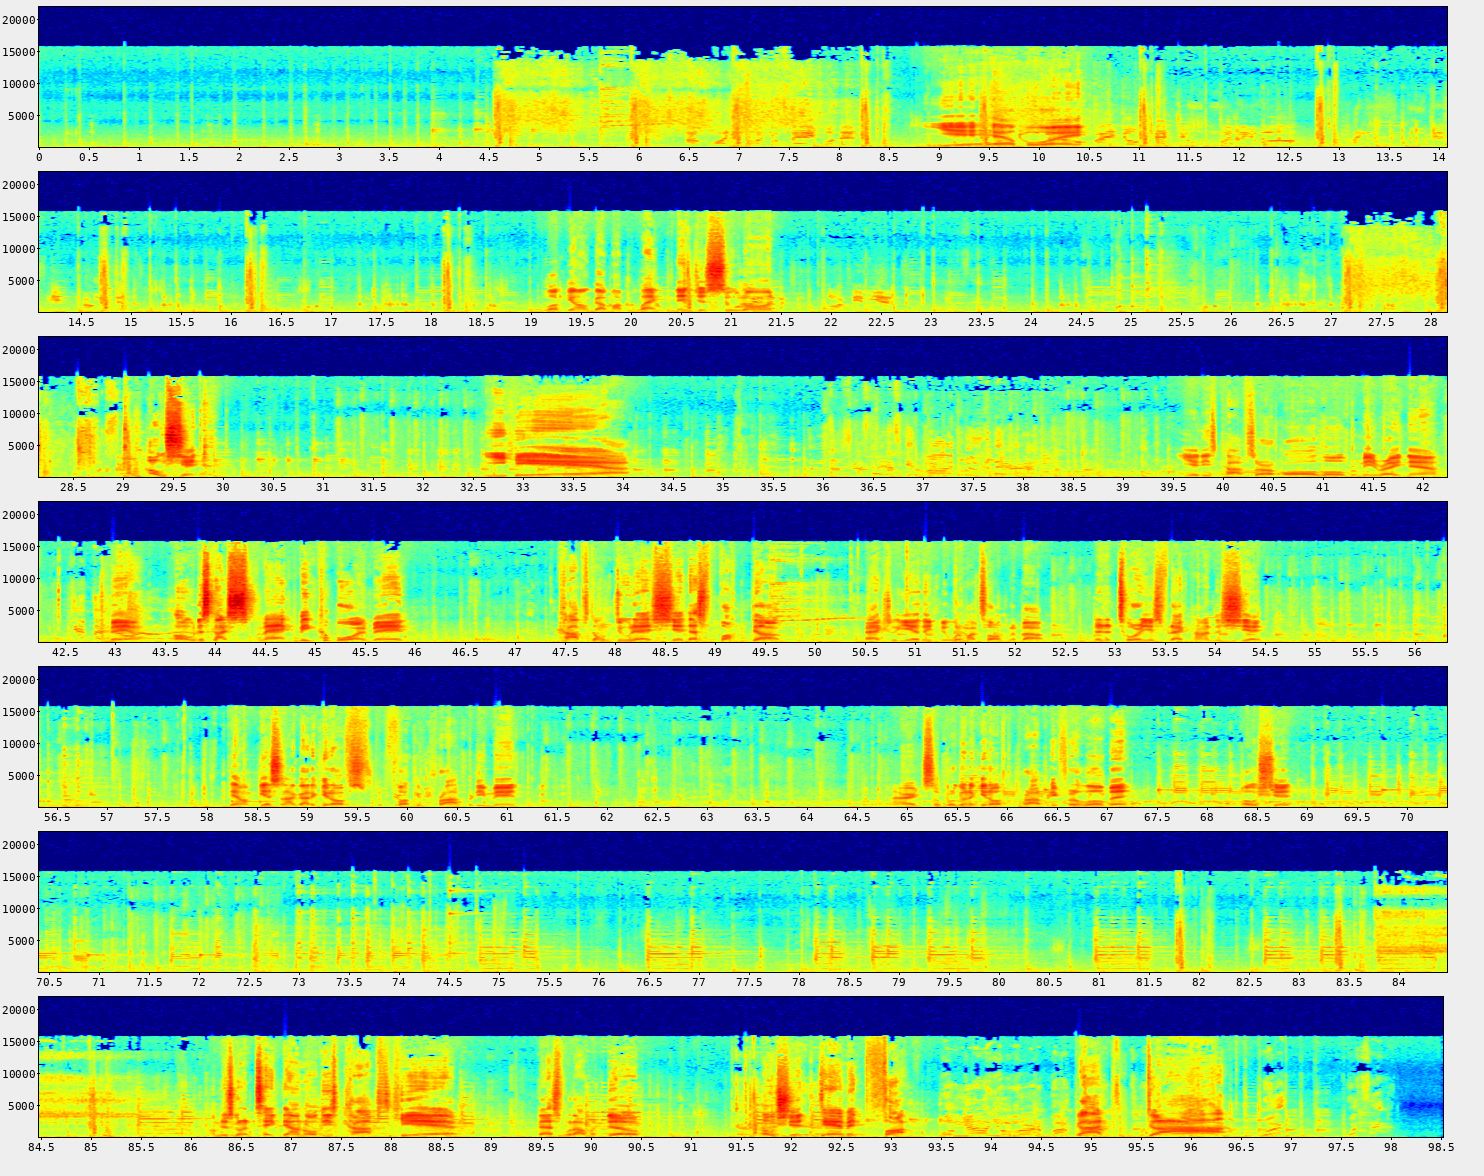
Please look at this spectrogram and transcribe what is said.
Yeah, boy. Lucky I don't got my black ninja suit on. Oh shit. Yeah. Yeah, these cops are all over me right now. Bam. Oh, this guy smacked me? Come on, man. Cops don't do that shit. That's fucked up. Actually, yeah, they do. What am I talking about? They're notorious for that kind of shit. Damn, I'm guessing I gotta get off the fucking property, man. Alright, so we're gonna get off the property for a little bit. Oh shit. Just gonna take down all these cops. Yeah. That's what I'm gonna do. Oh shit. Damn it. Fuck. Well, now you'll learn about God. Ah.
